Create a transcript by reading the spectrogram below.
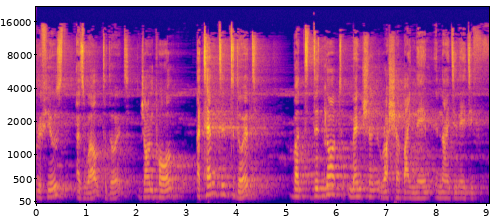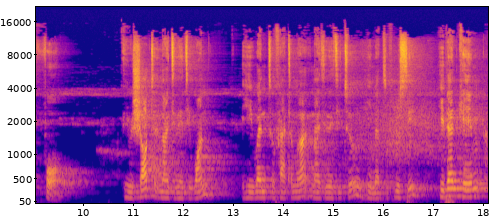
refused as well to do it. John Paul attempted to do it, but did not mention Russia by name in 1984. He was shot in 1981. He went to Fatima in 1982. He met Lucy. He then came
